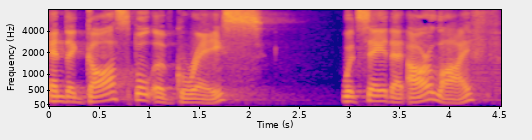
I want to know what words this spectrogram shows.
And the gospel of grace would say that our life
